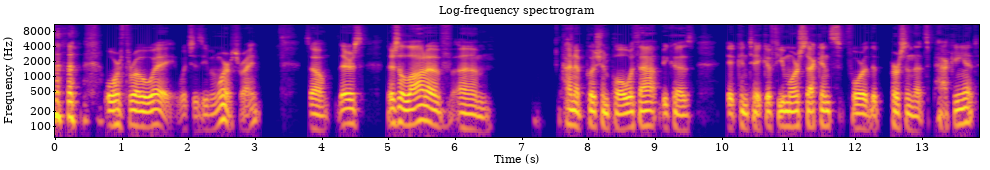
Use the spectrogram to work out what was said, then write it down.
or throw away which is even worse right so there's there's a lot of um, kind of push and pull with that because it can take a few more seconds for the person that's packing it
